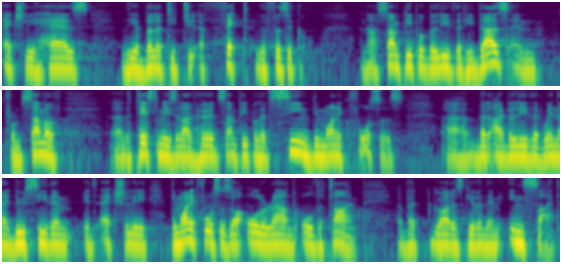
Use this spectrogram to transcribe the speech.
actually has the ability to affect the physical. Now, some people believe that he does, and from some of uh, the testimonies that I've heard, some people have seen demonic forces. Uh, but I believe that when they do see them, it's actually demonic forces are all around all the time but God has given them insight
